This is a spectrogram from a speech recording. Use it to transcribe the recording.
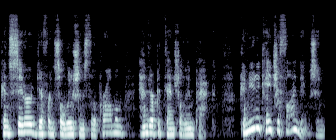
Consider different solutions to the problem and their potential impact. Communicate your findings. And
